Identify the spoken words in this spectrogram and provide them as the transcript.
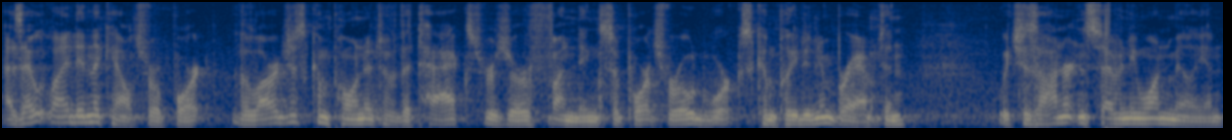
As outlined in the council report, the largest component of the tax reserve funding supports road works completed in Brampton, which is 171 million,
